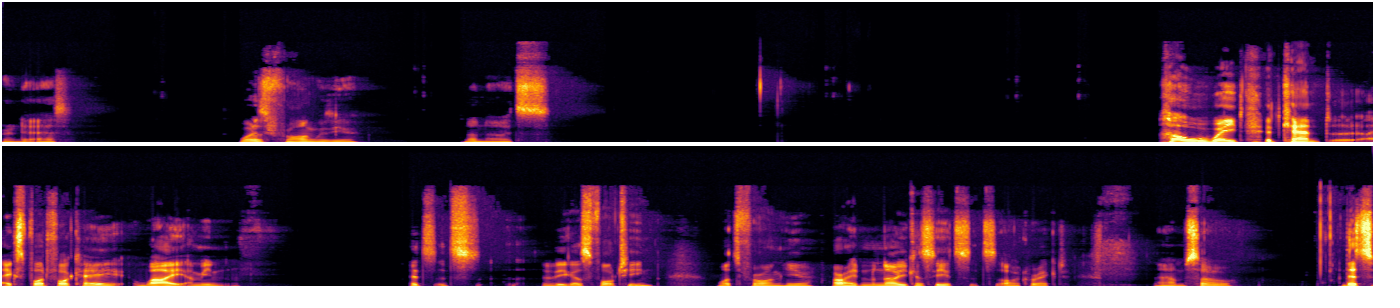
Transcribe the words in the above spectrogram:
Render S. What is wrong with you? I don't know, it's... Oh, wait, it can't uh, export 4K? Why? I mean... It's, it's Vegas 14. What's wrong here? Alright, now you can see it's, it's all correct. Um, so... That's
